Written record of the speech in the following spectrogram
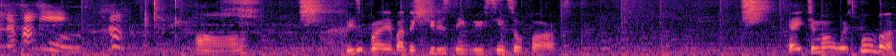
Them, they're hugging. Look. Aww. These are probably about the cutest things we've seen so far. Hey, Timon, where's Pumbaa?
